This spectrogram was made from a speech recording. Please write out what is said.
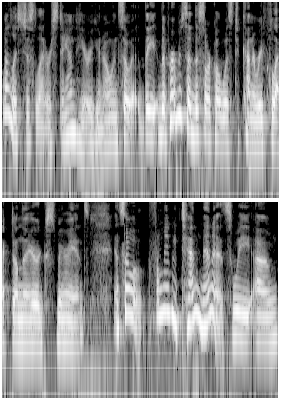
well, let's just let her stand here, you know. And so the, the purpose of the circle was to kind of reflect on their experience. And so for maybe 10 minutes, we, um,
